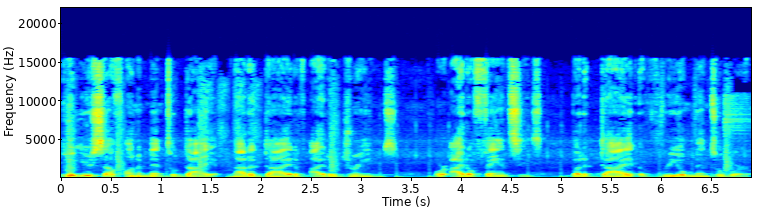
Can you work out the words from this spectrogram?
Put yourself on a mental diet, not a diet of idle dreams or idle fancies, but a diet of real mental work.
